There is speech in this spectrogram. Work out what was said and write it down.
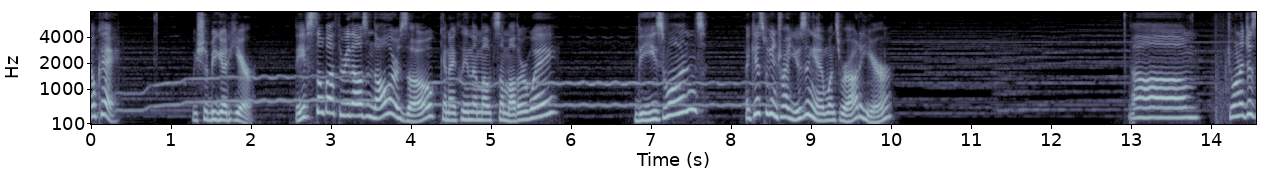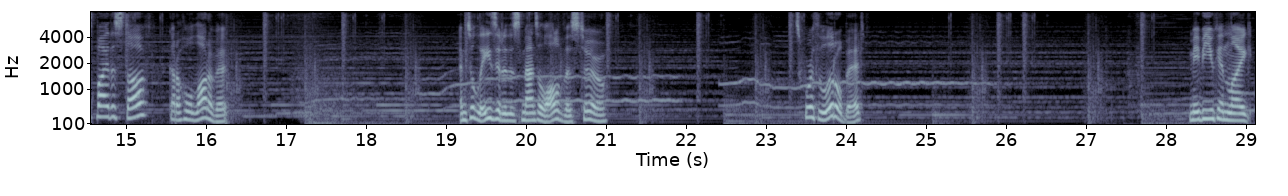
Okay, we should be good here. They've still got $3,000 though. Can I clean them out some other way? These ones? I guess we can try using it once we're out of here. Um, do you want to just buy the stuff? Got a whole lot of it. I'm too lazy to dismantle all of this too. It's worth a little bit. Maybe you can like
